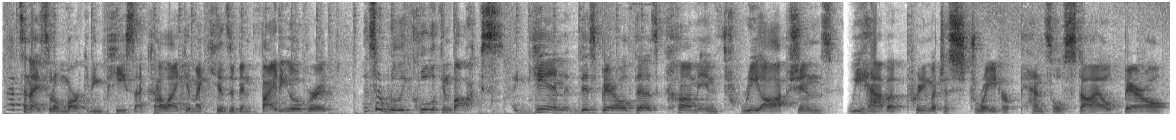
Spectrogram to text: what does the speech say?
That's a nice little marketing piece. I kind of like it. My kids have been fighting over it. This is a really cool looking box. Again, this barrel does come in three options. We have a pretty much a straight or pencil style barrel.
